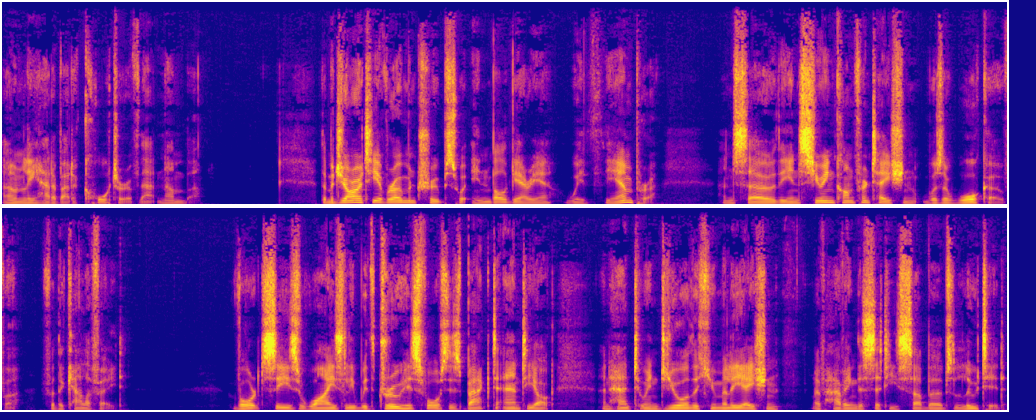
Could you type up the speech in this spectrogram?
only had about a quarter of that number. The majority of Roman troops were in Bulgaria with the emperor, and so the ensuing confrontation was a walkover for the caliphate. Vordtzes wisely withdrew his forces back to Antioch and had to endure the humiliation of having the city's suburbs looted,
